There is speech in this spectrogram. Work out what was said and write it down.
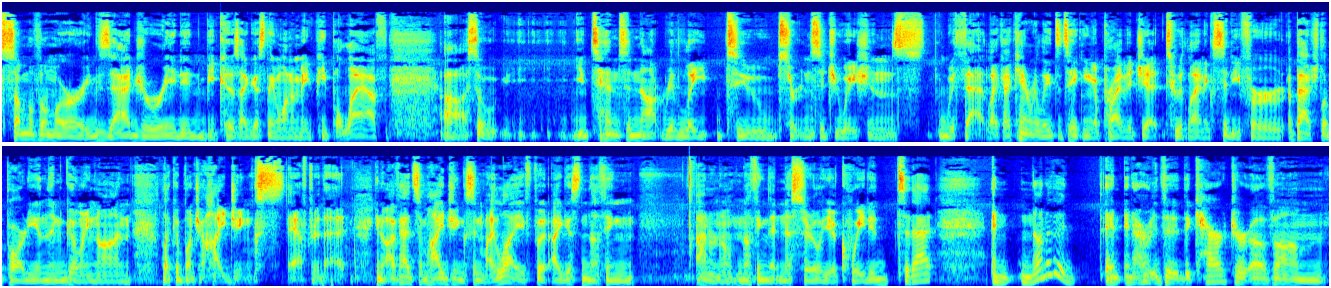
some of them are exaggerated because I guess they want to make people laugh. Uh, so you tend to not relate to certain situations with that. Like I can't relate to taking a private jet to Atlantic City for a bachelor party and then going on like a bunch of hijinks after that. You know, I've had some hijinks in my life, but I guess nothing I don't know, nothing that necessarily equated to that. And none of the and, and our, the the character of um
